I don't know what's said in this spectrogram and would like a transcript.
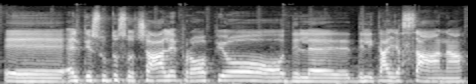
È il tessuto sociale proprio del- dell'Italia sana,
